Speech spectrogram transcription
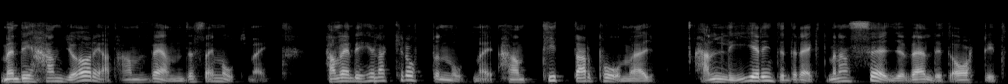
Men det han gör är att han vänder sig mot mig. Han vänder hela kroppen mot mig. Han tittar på mig. Han ler inte direkt men han säger väldigt artigt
